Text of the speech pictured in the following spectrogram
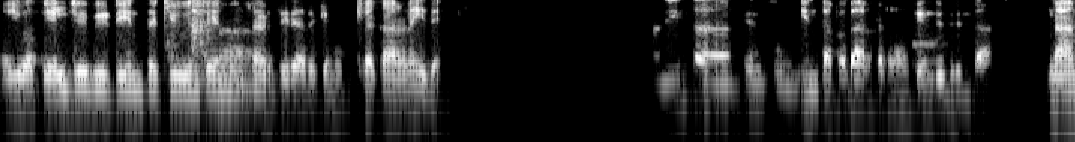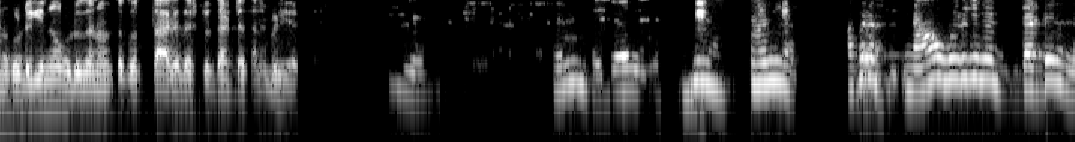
ಇವತ್ತು ಎಲ್ ಜಿ ಬಿ ಟಿ ಅಂತ ಕ್ಯೂ ಅಂತ ಏನ್ ಮಾತಾಡ್ತೀರಿ ಅದಕ್ಕೆ ಮುಖ್ಯ ಕಾರಣ ಇದೆ. ಇಂತ ಪದಾರ್ಥಗಳನ್ನು ತಿಂದಿದ್ರಿಂದ ನಾನು ಹುಡುಗಿನೋ ಹುಡುಗನೋ ಅಂತ ಗೊತ್ತಾಗದಷ್ಟು ದಡ್ಡತನ ಬೆಳೆಯುತ್ತೆ. ನಾವು ಹುಡುಗಿನ ದಡ್ಡದಲ್ಲ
